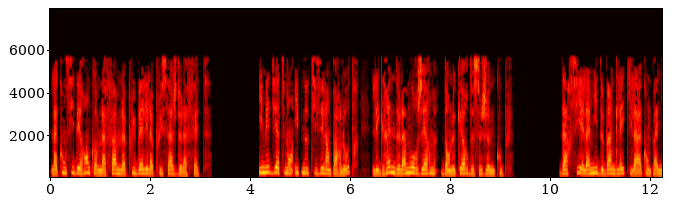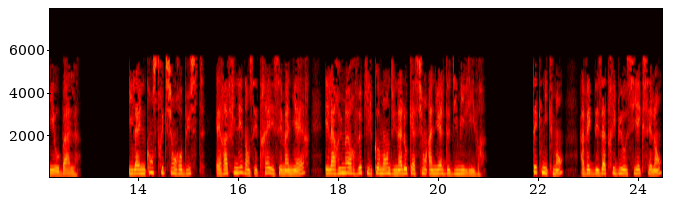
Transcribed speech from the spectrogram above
la considérant comme la femme la plus belle et la plus sage de la fête. Immédiatement hypnotisés l'un par l'autre, les graines de l'amour germent dans le cœur de ce jeune couple. Darcy est l'ami de Bingley qui l'a accompagné au bal. Il a une construction robuste, est raffiné dans ses traits et ses manières, et la rumeur veut qu'il commande une allocation annuelle de 10 000 livres. Techniquement, avec des attributs aussi excellents,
